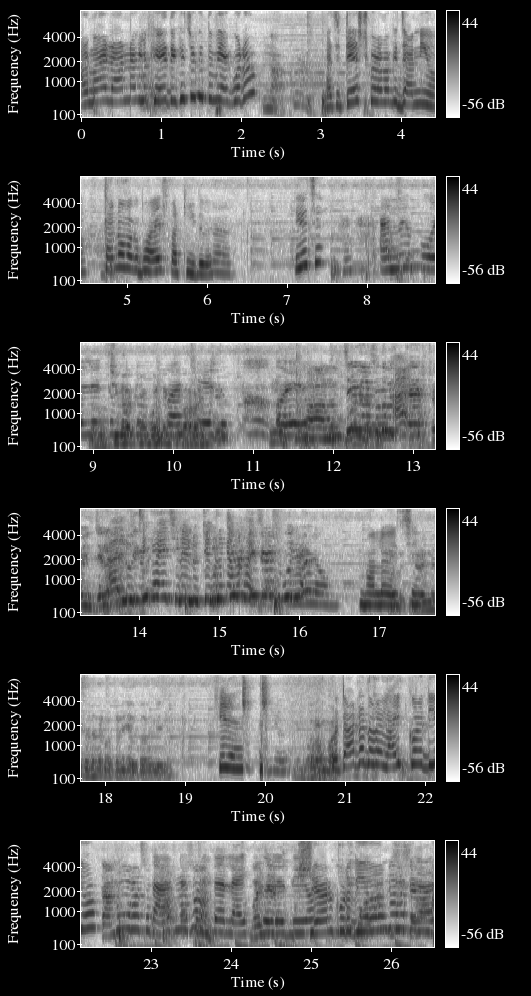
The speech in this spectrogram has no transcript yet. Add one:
আর মায়ের রান্নাগুলো খেয়ে দেখেছ কি তুমি একবারও? না। আচ্ছা টেস্ট করে আমাকে জানিও তাহলে আমাকে ভয়েস পাঠিয়ে দেবে ঠিক আছে আমি বলে? হ্যাঁ, লুচি খেয়েছিলি লুচিগুলো কেমন হয়েছে ভালো হয়েছে টাটা তোমরা লাইক করে দিও। শেয়ার করে দিও। শেয়ার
